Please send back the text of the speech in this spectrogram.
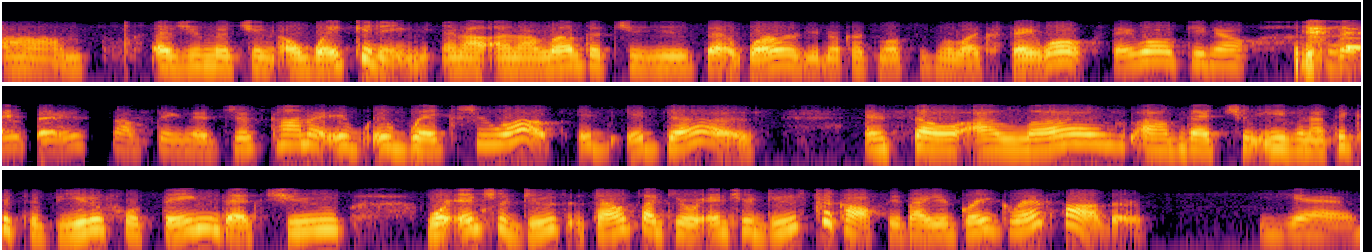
um, as you mentioned, awakening, and I and I love that you use that word, you know, because most people are like stay woke, stay woke, you know, but it is something that just kind of it, it wakes you up. It it does, and so I love um, that you even. I think it's a beautiful thing that you were introduced. It sounds like you were introduced to coffee by your great grandfather. Yes,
